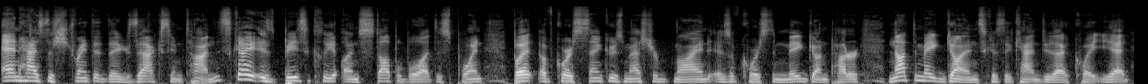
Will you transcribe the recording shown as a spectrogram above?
and has the strength at the exact same time. This guy is basically unstoppable at this point, but of course Senku's mastermind is of course to make gunpowder, not to make guns because they can't do that quite yet,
